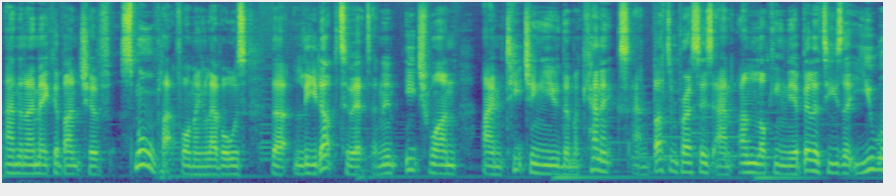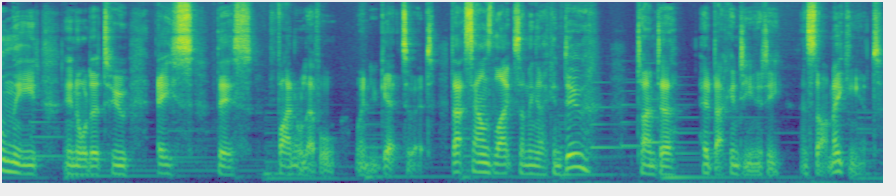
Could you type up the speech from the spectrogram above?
and then I make a bunch of small platforming levels that lead up to it, and in each one I'm teaching you the mechanics and button presses and unlocking the abilities that you will need in order to ace this final level when you get to it. That sounds like something I can do. Time to head back into Unity and start making it.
